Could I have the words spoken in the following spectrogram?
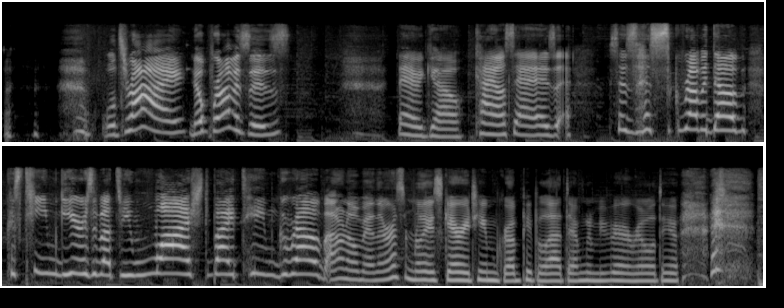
we'll try. No promises. There we go. Kyle says, says scrub a dub because Team Gear is about to be washed by Team Grub. I don't know, man. There are some really scary Team Grub people out there. I'm going to be very real with you.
